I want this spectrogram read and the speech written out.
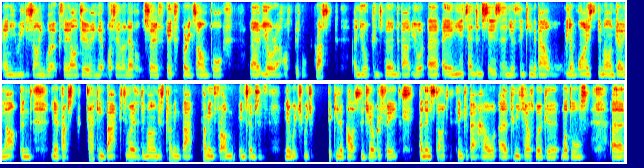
any redesign work they are doing at whatever level so if, if for example uh, you're a hospital trust and you're concerned about your uh, A&E attendances and you're thinking about you know why is demand going up and you know perhaps tracking back to where the demand is coming back coming from in terms of you know which which particular parts of the geography, and then started to think about how uh, community health worker models, uh,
